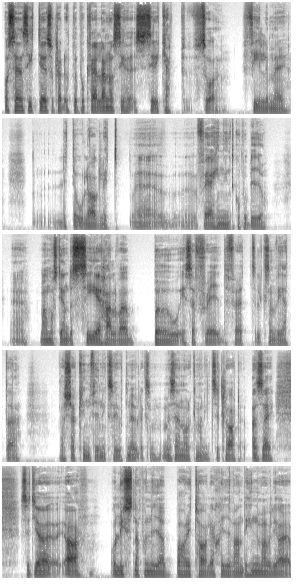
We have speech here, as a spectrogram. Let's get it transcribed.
och sen sitter jag såklart uppe på kvällarna och ser, ser ikapp så, filmer, lite olagligt, eh, för jag hinner inte gå på bio. Man måste ju ändå se halva Bo is afraid för att liksom veta vad Joaquin Phoenix har gjort nu. Liksom. Men sen orkar man inte se klart. Alltså, så att jag, ja, och lyssna på nya Bar Italia-skivan, det hinner man väl göra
